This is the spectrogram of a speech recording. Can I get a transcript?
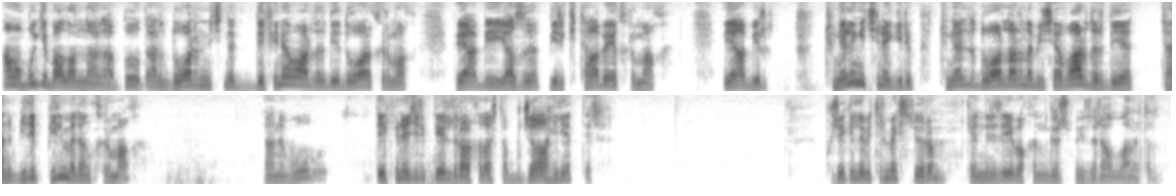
Ama bu gibi alanlarda bu yani duvarın içinde define vardır diye duvar kırmak veya bir yazı, bir kitabe kırmak veya bir tünelin içine girip tünelde duvarlarında bir şey vardır diye yani bilip bilmeden kırmak yani bu definecilik değildir arkadaşlar. Bu cahiliyettir. Bu şekilde bitirmek istiyorum. Kendinize iyi bakın. Görüşmek üzere. Allah'a emanet olun.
